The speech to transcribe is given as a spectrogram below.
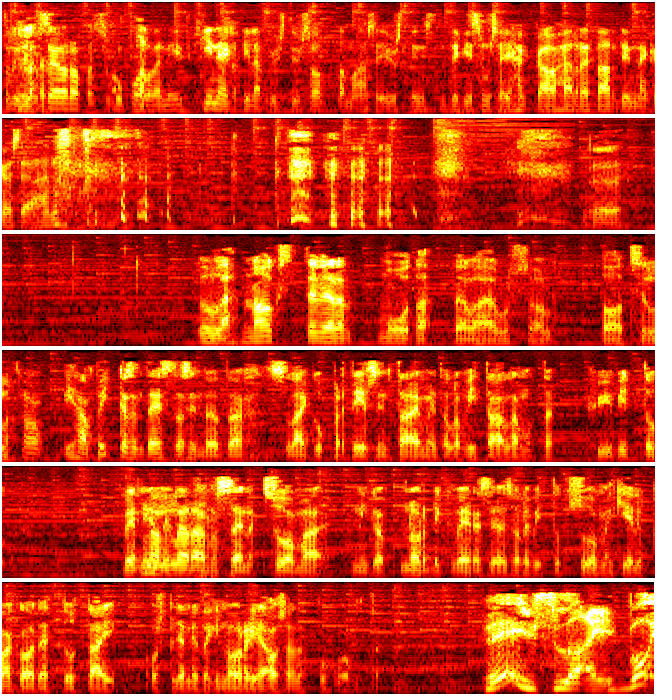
tuli Kyllä. seuraava sukupolve, niin Kinectillä pystyy ottamaan se just, niin sitten teki semmosen ihan kauhean retardin näköisen äänen. Kyllä. No onko sitten vielä muuta pelailussa ollut Tootsilla? No ihan pikkasen testasin tuota Sly Cooper Thieves in Time tuolla Vitalla, mutta hyi vittu. Veli no. oli ladannut sen suoma, niin Nordic-versio, se oli vittu suomen kieli pakotettu, tai olisi pitänyt jotakin Norjaa osata puhua, mutta... Hei Sly, voi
